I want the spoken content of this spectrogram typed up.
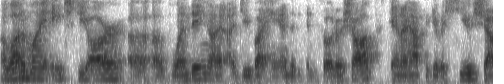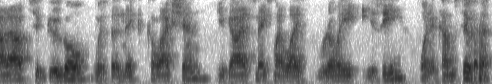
a lot of my HDR uh, uh, blending I, I, do by hand in, in, Photoshop, and I have to give a huge shout out to Google with the Nik collection. You guys make my life really easy when it comes to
